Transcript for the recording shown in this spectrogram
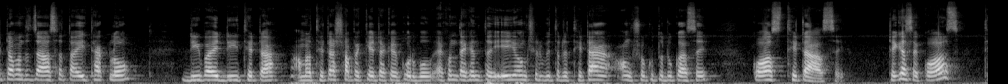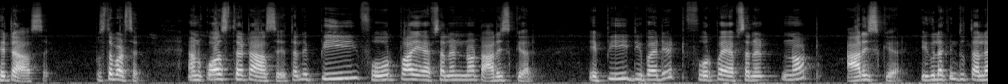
এটা আমাদের যা আছে তাই থাকল। ডি বাই ডি থেটা, আমরা থেটার সাপেক্ষে এটাকে করব। এখন দেখেন তো এই অংশের ভিতরে থেটা অংশ কতটুকু আছে? কস থেটা আছে। ঠিক আছে? কস থেটা আছে। বুঝতে পারছেন? এখন কস থেটা আছে, তাহলে P four pi epsilon nought R square এই P divided four pi epsilon nought R square এগুলো কিন্তু তাহলে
